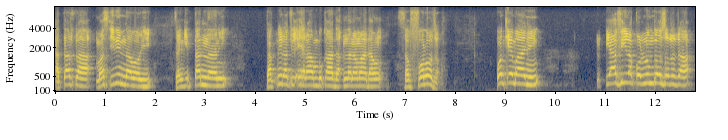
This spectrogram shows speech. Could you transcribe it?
a tarta masjidin nawawi sankittan nani takbiratul ihram buka sa folota wo keɓani yafila ko lundo sotota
